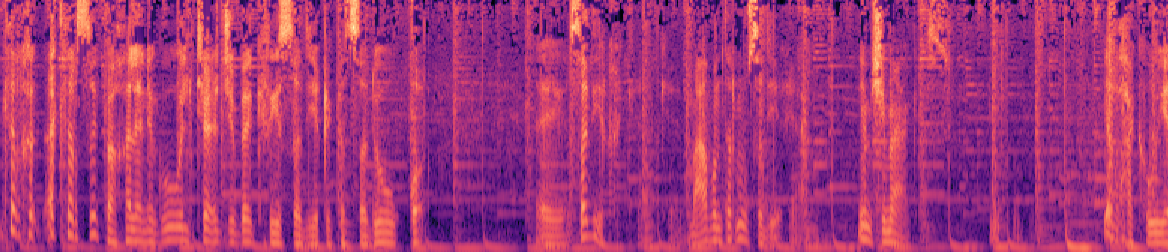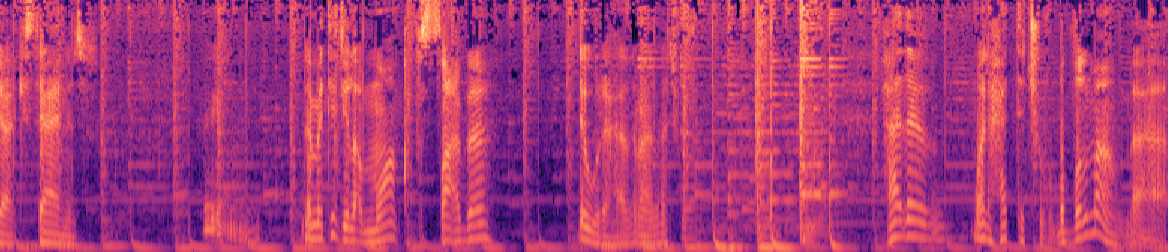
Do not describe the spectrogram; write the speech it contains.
أكثر أكثر صفة خلينا نقول تعجبك في صديقك الصدوق. اي صديقك أوكي معظم ترى مو صديق يعني. يمشي معك بس. يضحك وياك يستانس. يعني لما تيجي المواقف الصعبة دوره هذا ما, ما تشوفه. هذا ولا حتى تشوفه. بالظلمة ما.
